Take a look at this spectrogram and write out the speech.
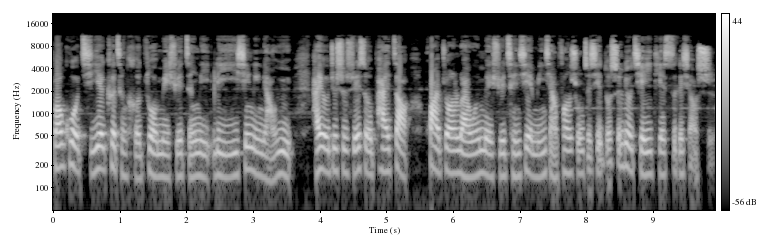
包括企业课程合作、美学整理、礼仪心灵疗愈，还有就是随手拍照、化妆、软文美学呈现、冥想放松，这些都是六千一天四个小时。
